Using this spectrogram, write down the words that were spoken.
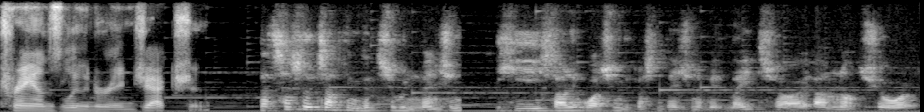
translunar injection. That's actually something that Zubrin mentioned. He started watching the presentation a bit late, so I, am not sure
